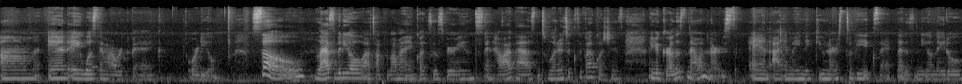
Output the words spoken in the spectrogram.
um, and a what's in my work bag ordeal. So last video I talked about my NCLEX experience and how I passed in 265 questions, and your girl is now a nurse, and I am a NICU nurse to be exact. That is neonatal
